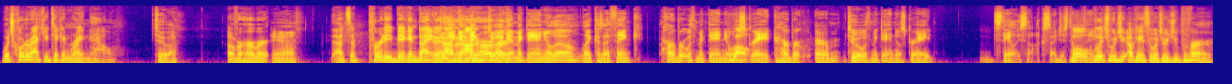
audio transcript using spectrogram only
Which quarterback you taking right now Tua. over Herbert? Yeah. That's a pretty big indictment Do on, I get on Mc- Herbert. do I get McDaniel though? Like, because I think Herbert with McDaniel is Well- great. Herbert or Tua with McDaniel's great. Staley sucks. I just don't well, think. which would you? Okay, so which would you prefer?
